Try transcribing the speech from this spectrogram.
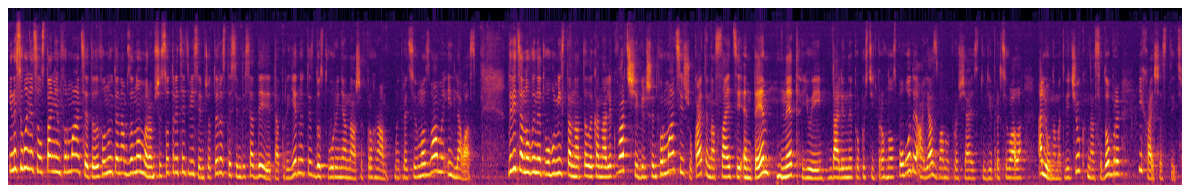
І на сьогодні це остання інформація. Телефонуйте нам за номером 638 479 та приєднуйтесь до створення наших програм. Ми працюємо з вами і для вас. Дивіться новини твого міста на телеканалі Кварт. Ще більше інформації шукайте на сайті ntm.net.ua. Далі не пропустіть прогноз погоди, а я з вами прощаюсь. Студії працювала Альона Матвійчук. На все добре і хай щастить.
